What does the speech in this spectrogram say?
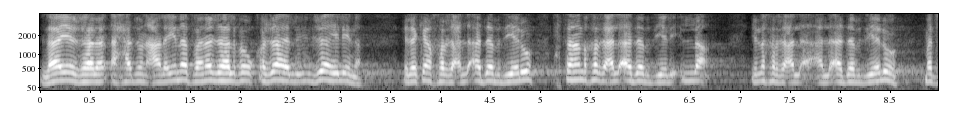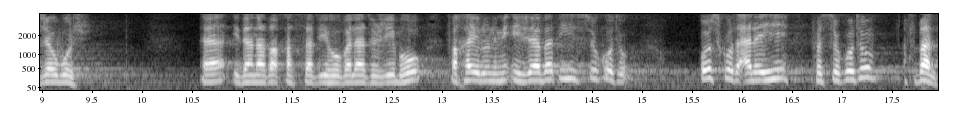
لا يجهل أحد علينا فنجهل فوق جاهل الجاهلين. إذا كان خرج على الأدب ديالو حتى أنا نخرج على الأدب ديالي. إلا إلا خرج على الأدب ديالو ما تجاوبوش. إذا نطق السفيه فلا تجيبه فخير من إجابته السكوت. أسكت عليه فالسكوت أفضل.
